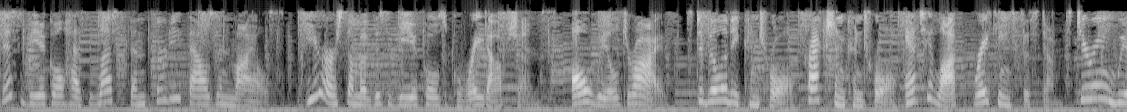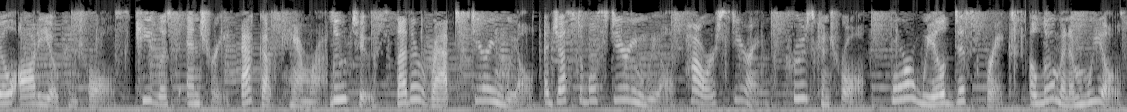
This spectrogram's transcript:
This vehicle has less than 30,000 miles. Here are some of this vehicle's great options. All-wheel drive, stability control, traction control, anti-lock braking system, steering wheel audio controls, keyless entry, backup camera, Bluetooth, leather-wrapped steering wheel, adjustable steering wheel, power steering, cruise control, four-wheel disc brakes, aluminum wheels,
